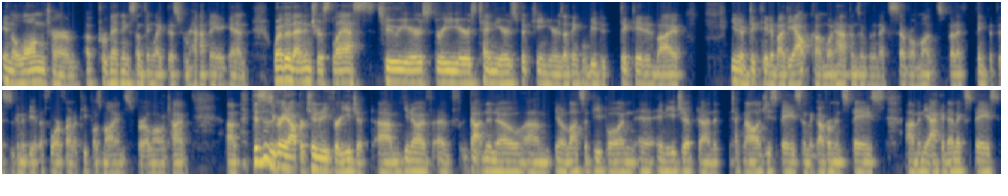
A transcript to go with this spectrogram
in the long term of preventing something like this from happening again. Whether that interest lasts two years, three years, 10 years, 15 years, I think will be dictated by you know, dictated by the outcome, what happens over the next several months. But I think that this is going to be at the forefront of people's minds for a long time. Um, this is a great opportunity for Egypt. Um, you know, I've, I've gotten to know, um, you know, lots of people in, in Egypt, uh, in the technology space and the government space, um, in the academic space.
